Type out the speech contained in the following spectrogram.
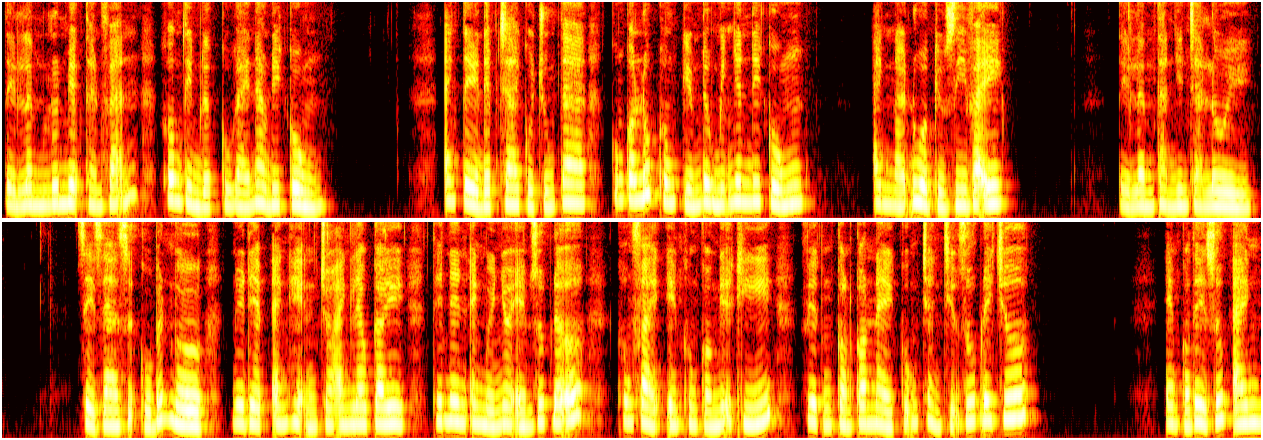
Tề Lâm luôn miệng than vãn, không tìm được cô gái nào đi cùng. Anh Tề đẹp trai của chúng ta cũng có lúc không kiếm được mỹ nhân đi cùng. Anh nói đùa kiểu gì vậy? Tề Lâm thản nhiên trả lời. Xảy ra sự cố bất ngờ, người đẹp anh hẹn cho anh leo cây, thế nên anh mới nhờ em giúp đỡ. Không phải em không có nghĩa khí, việc còn con này cũng chẳng chịu giúp đấy chứ. Em có thể giúp anh,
